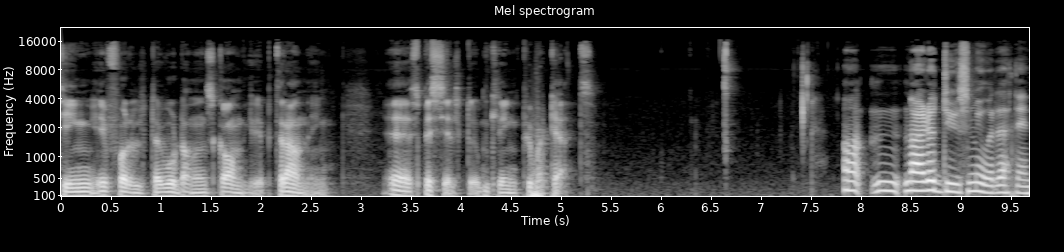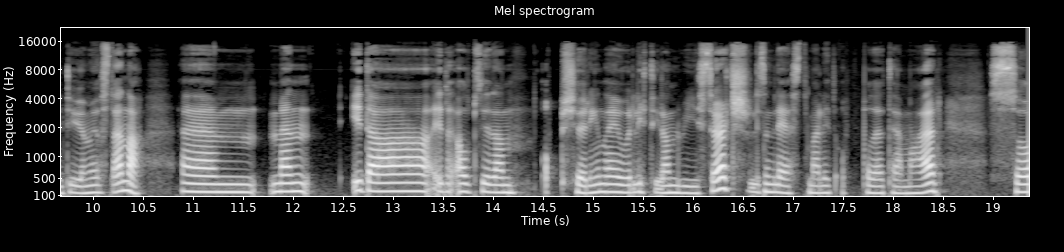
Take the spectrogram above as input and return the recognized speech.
ting i forhold til hvordan en skal angripe trening, eh, spesielt omkring pubertet. Og nå er det jo du som gjorde dette intervjuet med Jostein, da. Um, men i, da, i, den- oppkjøringen, da jeg gjorde litt research, liksom leste meg litt opp på det temaet her, så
